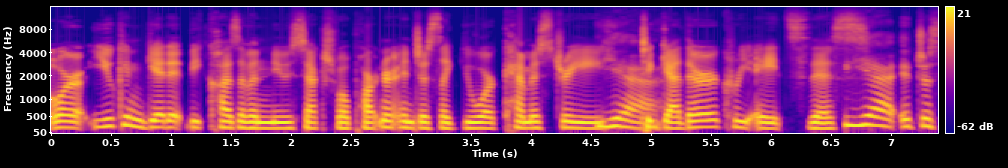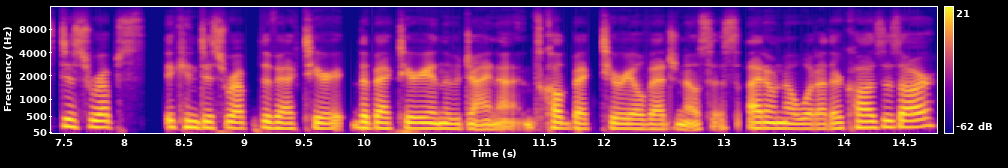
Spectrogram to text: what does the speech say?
or you can get it because of a new sexual partner and just like your chemistry yeah. together creates this yeah it just disrupts it can disrupt the bacteria the bacteria in the vagina it's called bacterial vaginosis i don't know what other causes are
